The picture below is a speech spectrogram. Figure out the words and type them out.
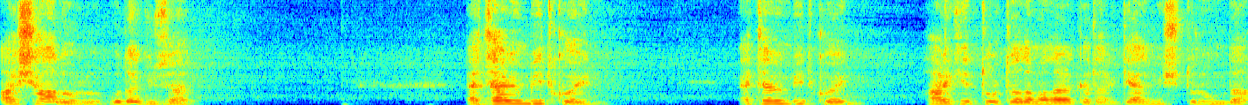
Aşağı doğru. Bu da güzel. Ethereum Bitcoin Ethereum Bitcoin hareketli ortalamalara kadar gelmiş durumda.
